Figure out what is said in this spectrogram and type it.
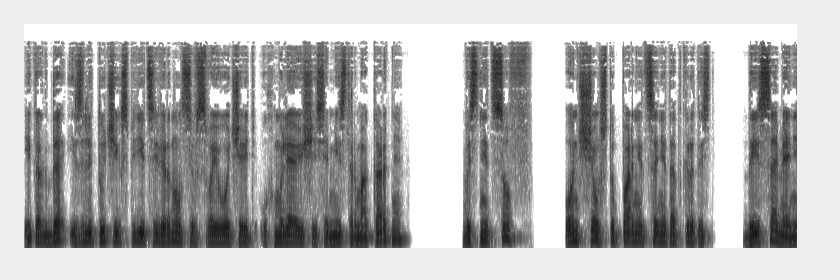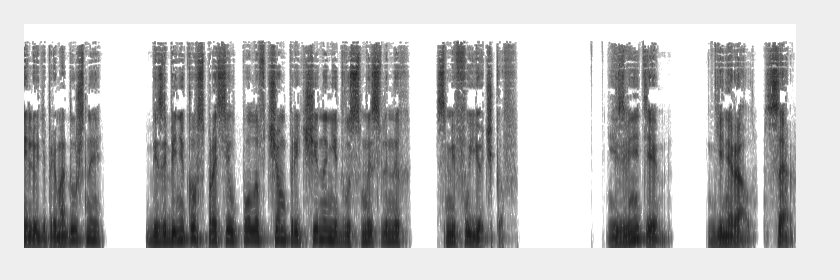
И когда из летучей экспедиции вернулся в свою очередь ухмыляющийся мистер Маккартни, Воснецов, он счел, что парни ценят открытость, да и сами они люди прямодушные, без обиняков спросил Пола, в чем причина недвусмысленных смехуёчков. «Извините, генерал, сэр»,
